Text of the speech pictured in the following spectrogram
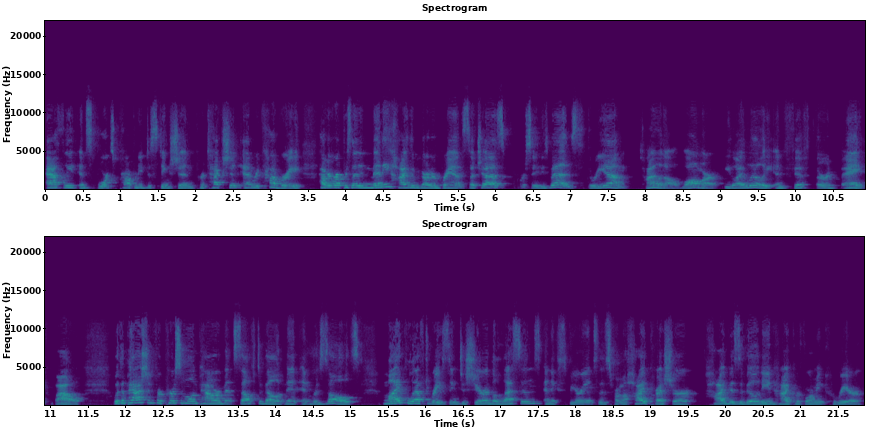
athlete, and sports property distinction, protection, and recovery, having represented many highly regarded brands such as Mercedes Benz, 3M, Tylenol, Walmart, Eli Lilly, and Fifth Third Bank. Wow. With a passion for personal empowerment, self development, and results, Mike left racing to share the lessons and experiences from a high pressure, high visibility, and high performing career.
